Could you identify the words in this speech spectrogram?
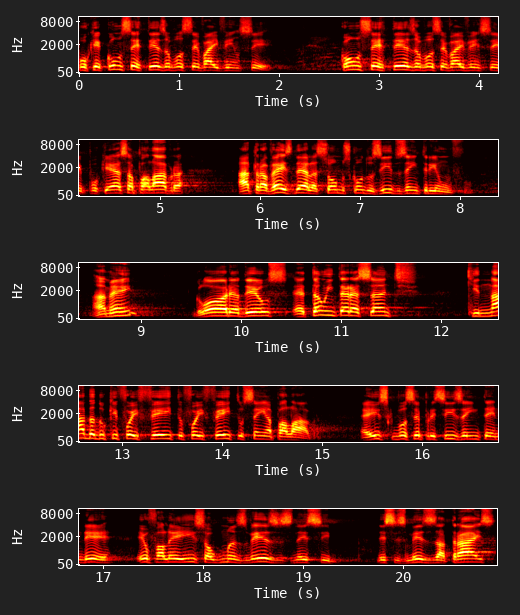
porque com certeza você vai vencer. Com certeza você vai vencer, porque essa palavra, através dela, somos conduzidos em triunfo. Amém? Glória a Deus. É tão interessante que nada do que foi feito foi feito sem a palavra. É isso que você precisa entender. Eu falei isso algumas vezes nesse nesses meses atrás,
